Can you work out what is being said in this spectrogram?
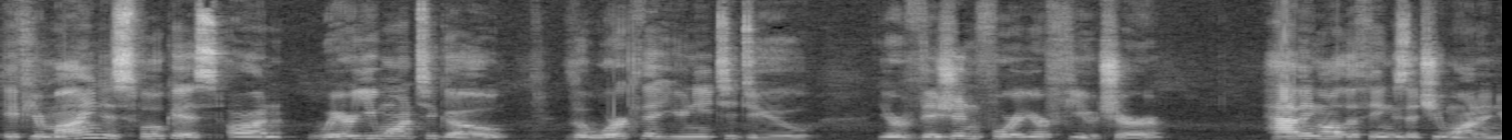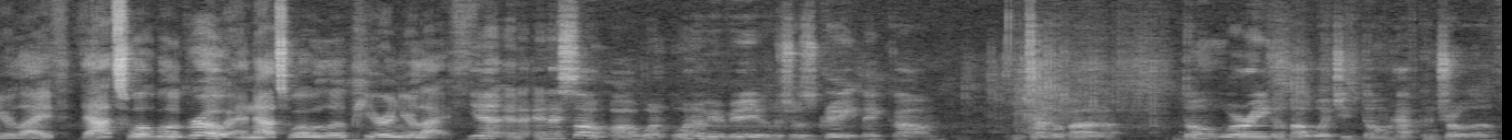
If your mind is focused on where you want to go, the work that you need to do, your vision for your future, having all the things that you want in your life, that's what will grow and that's what will appear in your life. Yeah, and, and I saw uh, one, one of your videos which was great. Like, um, you talk about uh, don't worry about what you don't have control of.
